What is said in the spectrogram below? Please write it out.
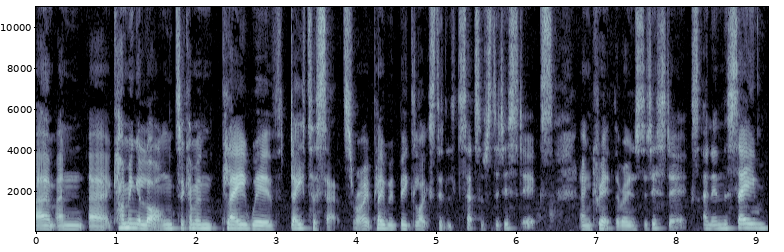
Um, and uh, coming along to come and play with data sets, right? Play with big like st- sets of statistics and create their own statistics. And in the same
